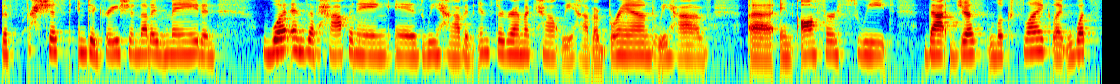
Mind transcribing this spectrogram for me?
the freshest integration that i've made? And what ends up happening is we have an instagram account we have a brand we have uh, an offer suite that just looks like like what's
